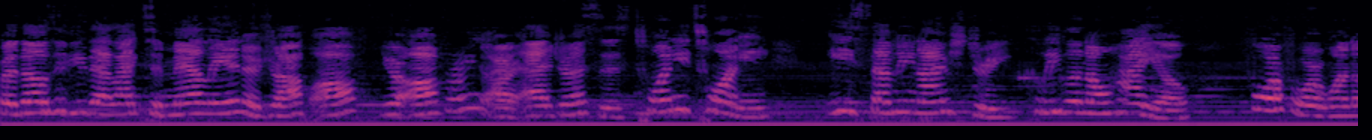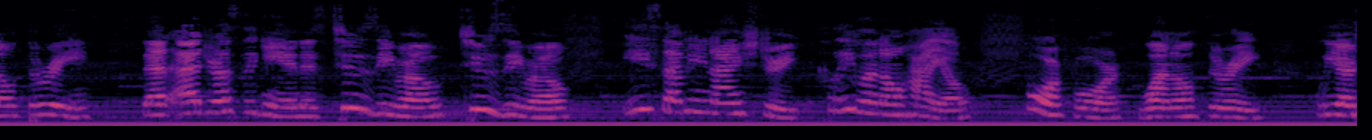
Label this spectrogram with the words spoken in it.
For those of you that like to mail in or drop off your offering, our address is 2020 East 79th Street, Cleveland, Ohio, 44103. That address again is 2020 East 79th Street, Cleveland, Ohio, 44103. We are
